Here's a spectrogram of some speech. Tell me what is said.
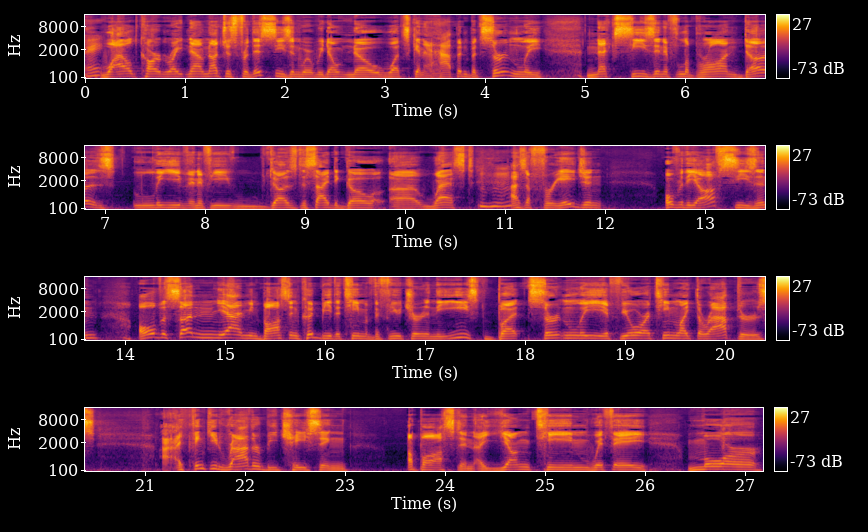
Right. wild card right now, not just for this season where we don't know what's going to happen, but certainly next season if LeBron does leave and if he does decide to go uh, west as a free agent over the offseason, all of a sudden, yeah, I mean, Boston could be the team of the future in the East, but certainly if you're a team like the Raptors, I think you'd rather be chasing a Boston, a young team with a more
